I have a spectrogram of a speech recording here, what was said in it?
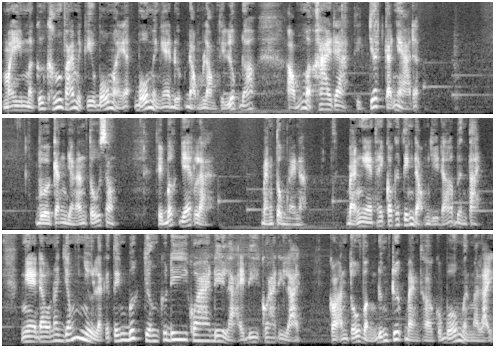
Mày mà cứ khấn vái mày kêu bố mày á, bố mày nghe được động lòng thì lúc đó, ổng mà khai ra thì chết cả nhà đó. Vừa căn dặn anh Tú xong, thì bất giác là bạn Tùng này nè bạn nghe thấy có cái tiếng động gì đó bên tai. Nghe đâu nó giống như là cái tiếng bước chân cứ đi qua, đi lại, đi qua, đi lại. Còn anh Tú vẫn đứng trước bàn thờ của bố mình mà lạy.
